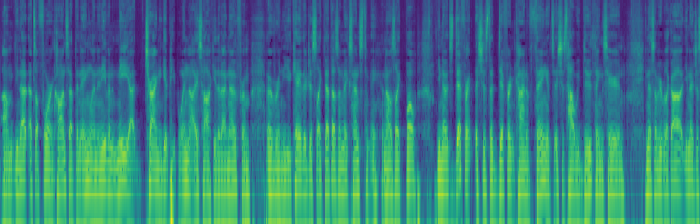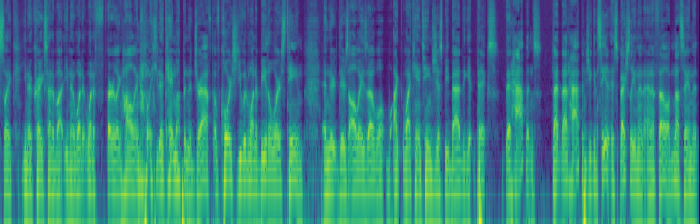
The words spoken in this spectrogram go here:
Um, you know that, that's a foreign concept in England, and even me uh, trying to get people into ice hockey that I know from over in the UK, they're just like that doesn't make sense to me. And I was like, well, you know, it's different. It's just a different kind of thing. It's it's just how we do things here, and you know, some people are like, oh, you know, just like you know, Craig said about you know, what what if Erling Haaland, you know, came up in the draft? Of course, you would want to be the worst team, and there, there's always, oh, well, why, why can't teams just be bad to get picks? It happens that that happens. You can see it, especially in the NFL. I'm not saying that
